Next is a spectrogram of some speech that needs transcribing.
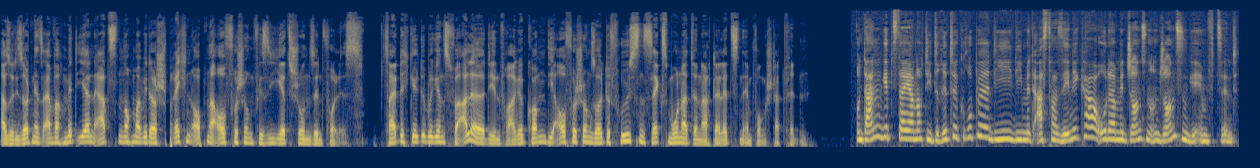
Also die sollten jetzt einfach mit ihren Ärzten nochmal wieder sprechen, ob eine Auffrischung für sie jetzt schon sinnvoll ist. Zeitlich gilt übrigens für alle, die in Frage kommen, die Auffrischung sollte frühestens sechs Monate nach der letzten Impfung stattfinden. Und dann gibt's da ja noch die dritte Gruppe, die, die mit AstraZeneca oder mit Johnson Johnson geimpft sind.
